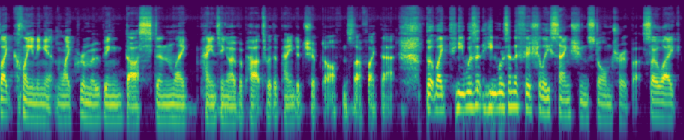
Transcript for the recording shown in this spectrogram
like cleaning it and like removing dust and like painting over parts where the paint had chipped off and stuff like that. But like he was he was an officially sanctioned stormtrooper. So like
